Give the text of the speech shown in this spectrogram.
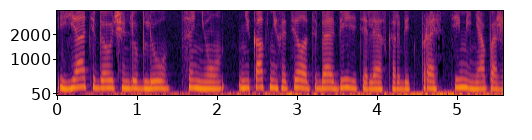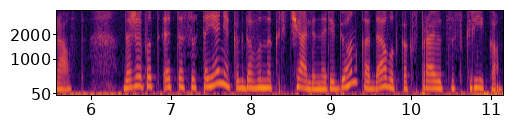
я тебя очень люблю, ценю, никак не хотела тебя обидеть или оскорбить, прости меня, пожалуйста. Даже вот это состояние, когда вы накричали на ребенка, да, вот как справиться с криком,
